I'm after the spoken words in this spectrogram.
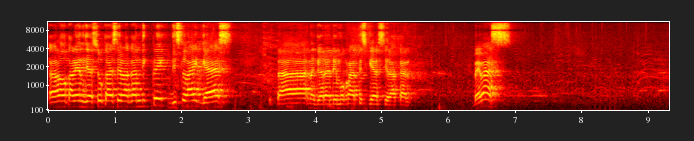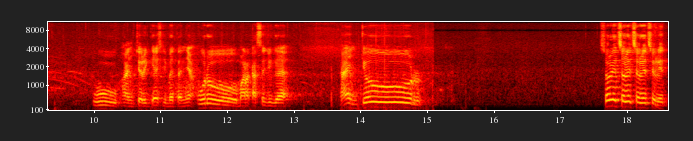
kalau kalian gak suka, silakan diklik dislike guys. Kita negara demokratis guys, silakan. Bebas. Uh, hancur guys jembatannya. Waduh, markasnya juga hancur. Sulit, sulit, sulit, sulit.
